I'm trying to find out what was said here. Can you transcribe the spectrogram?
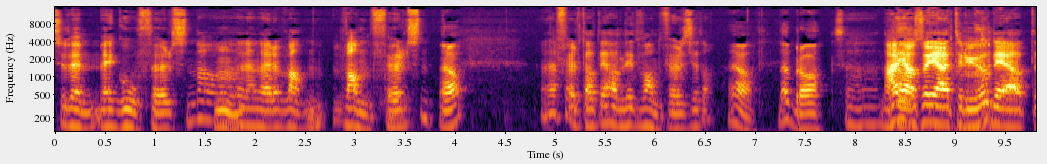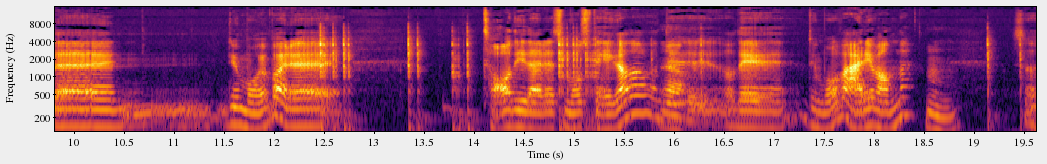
svømme-godfølelsen, da. Mm. den derre vann, vannfølelsen. ja. Men Jeg følte at jeg hadde litt vannfølelse i dag. Ja, det er bra. Så, nei, altså, jeg tror jo det at uh, Du må jo bare ta de der små stega, da. Det, Og det Du må være i vannet. Mm. Så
